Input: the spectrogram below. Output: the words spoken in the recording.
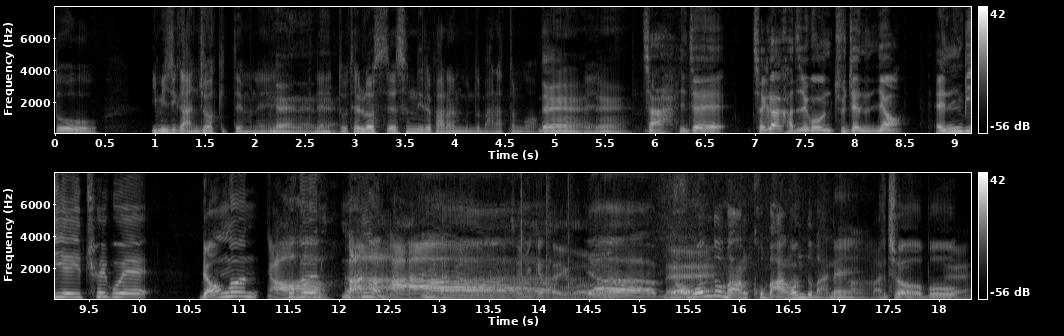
또 이미지가 안 좋았기 때문에 네, 네, 네. 또 댈러스의 승리를 바라는 분들 많았던 것 같고. 네, 네. 자 이제 제가 가지고 온 주제는요. NBA 최고의 명언 아. 혹은 망언입니다. 아, 재밌겠다, 이거. 야 네. 명언도 많고 망언도 많다. 네. 그렇죠. 뭐 네.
